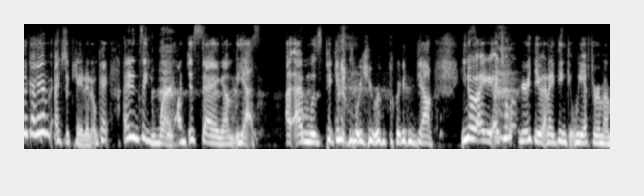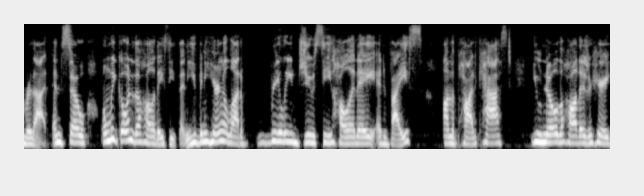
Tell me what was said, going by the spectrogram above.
like, I am educated. Okay. I didn't say you weren't. I'm just saying, um, yes. I, I, was picking up where you were putting down. You know, I, I totally agree with you. And I think we have to remember that. And so when we go into the holiday season, you've been hearing a lot of really juicy holiday advice on the podcast. You know, the holidays are here.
